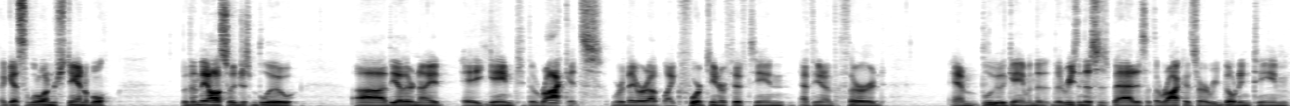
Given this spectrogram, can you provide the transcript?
I guess is a little understandable, but then they also just blew uh, the other night a game to the Rockets where they were up like 14 or 15 at the end of the third and blew the game. And the, the reason this is bad is that the Rockets are a rebuilding team,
